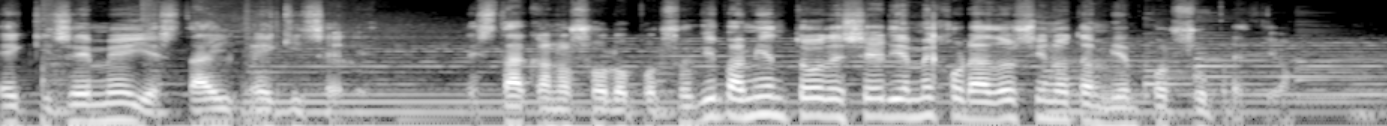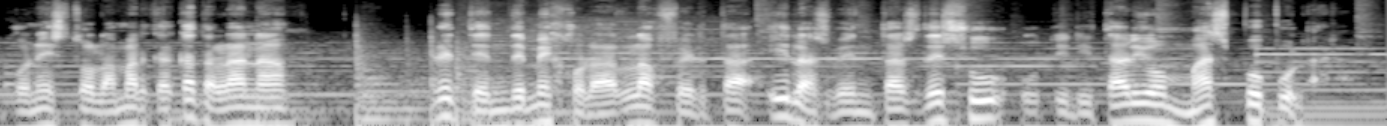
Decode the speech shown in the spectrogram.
XM y Style XL. Destaca no solo por su equipamiento de serie mejorado, sino también por su precio. Con esto la marca catalana pretende mejorar la oferta y las ventas de su utilitario más popular.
